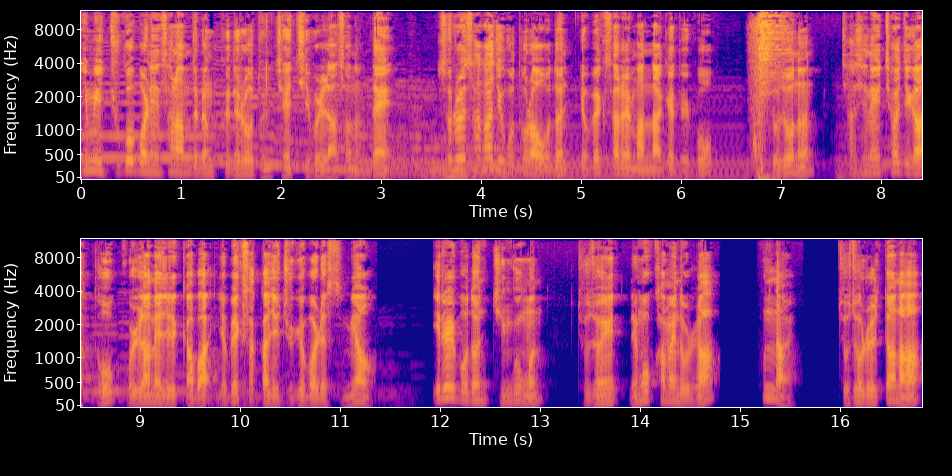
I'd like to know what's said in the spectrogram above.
이미 죽어버린 사람들은 그대로 둔 채 집을 나서는데 술을 사가지고 돌아오던 여백사를 만나게 되고 조조는 자신의 처지가 더욱 곤란해질까봐 여백사까지 죽여버렸으며 이를 보던 진궁은 조조의 냉혹함에 놀라 훗날 조조를 떠나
